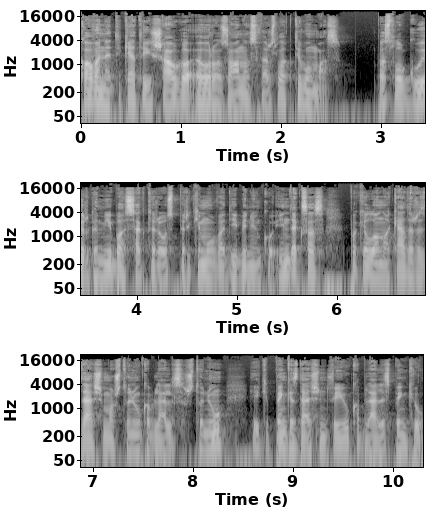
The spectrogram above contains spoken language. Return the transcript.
Kovo netikėtai išaugo eurozonos verslo aktyvumas. Paslaugų ir gamybos sektoriaus pirkimų vadybininkų indeksas pakilo nuo 48,8 iki 52,5.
